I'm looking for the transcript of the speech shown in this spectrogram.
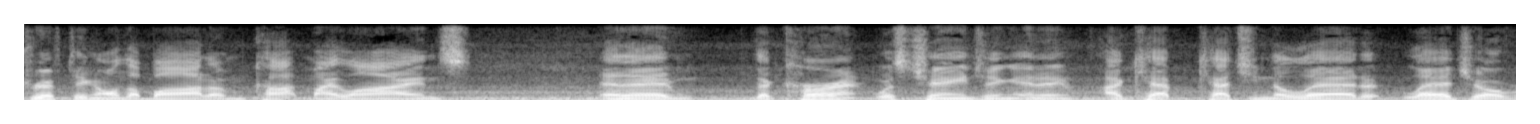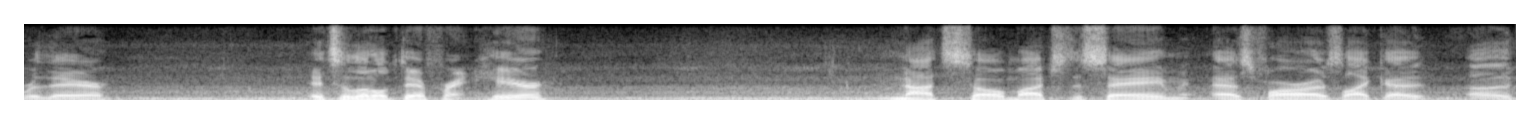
drifting on the bottom caught my lines and then the current was changing and I kept catching the lead ledge over there. It's a little different here not so much the same as far as like a, a,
